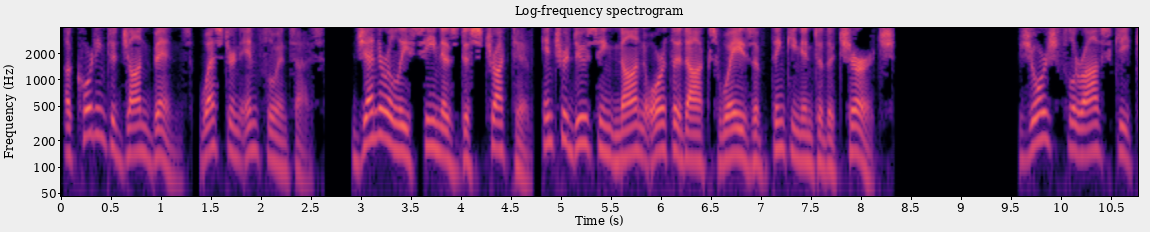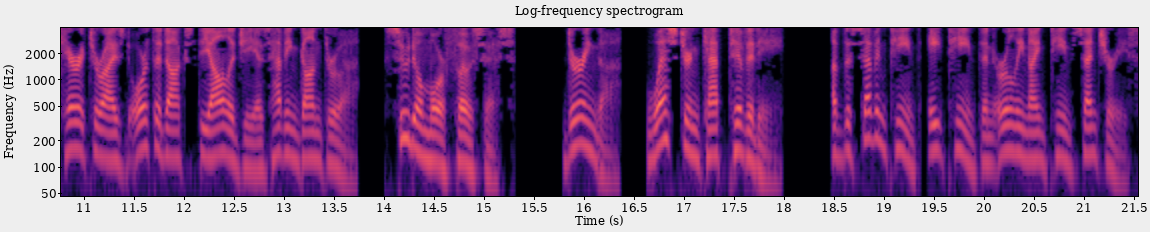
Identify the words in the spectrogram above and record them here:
According to John Binns, Western influence is generally seen as destructive, introducing non-orthodox ways of thinking into the Church. Georges Florovsky characterized Orthodox theology as having gone through a pseudomorphosis during the «Western captivity» of the 17th, 18th and early 19th centuries.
